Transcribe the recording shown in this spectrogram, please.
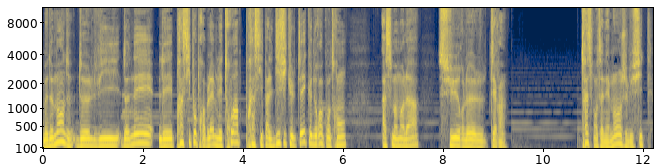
me demande de lui donner les principaux problèmes, les trois principales difficultés que nous rencontrons à ce moment-là sur le terrain. Très spontanément, je lui cite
